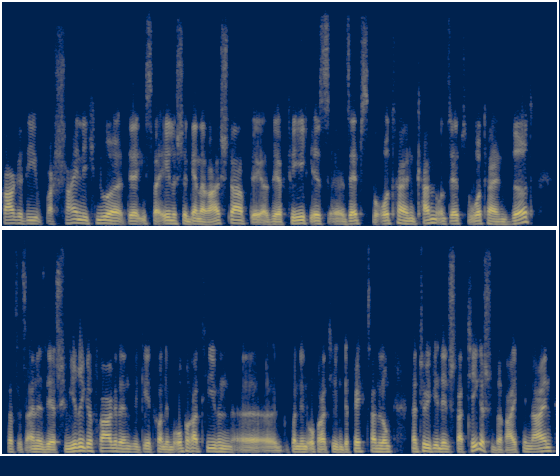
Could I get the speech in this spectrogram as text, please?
Frage, die wahrscheinlich nur der israelische Generalstab, der ja sehr fähig ist, äh, selbst beurteilen kann und selbst beurteilen wird. Das ist eine sehr schwierige Frage, denn sie geht von dem operativen, äh, von den operativen Gefechtshandlungen natürlich in den strategischen Bereich hinein.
